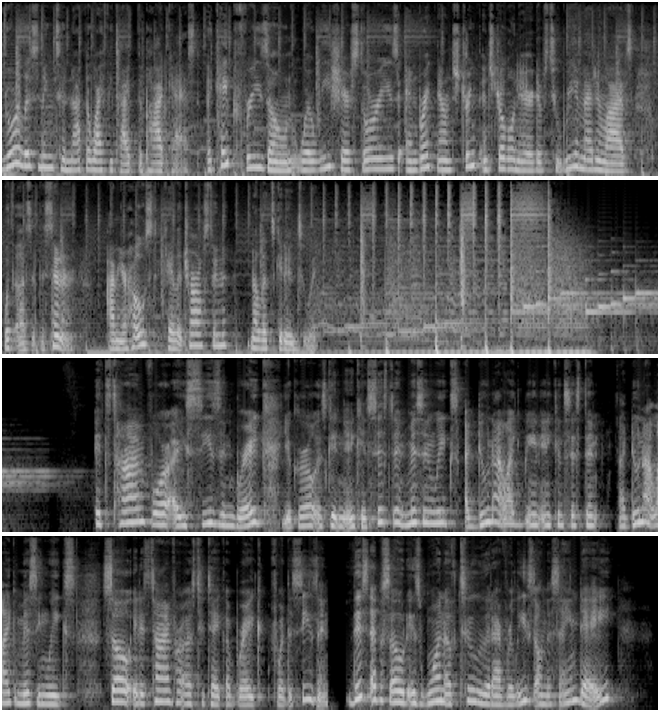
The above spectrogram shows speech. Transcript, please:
You're listening to Not the Wifey Type, the podcast, a cape free zone where we share stories and break down strength and struggle narratives to reimagine lives with us at the center. I'm your host, Kayla Charleston. Now let's get into it. It's time for a season break. Your girl is getting inconsistent, missing weeks. I do not like being inconsistent. I do not like missing weeks. So it is time for us to take a break for the season. This episode is one of two that I've released on the same day.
